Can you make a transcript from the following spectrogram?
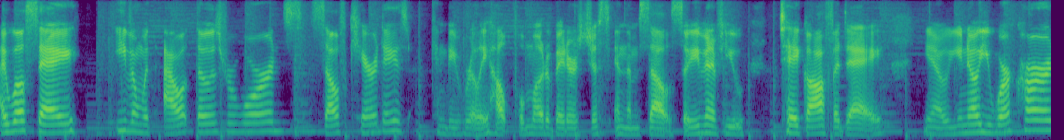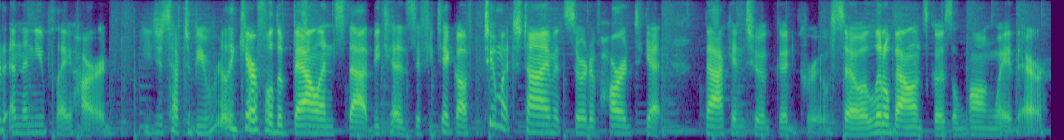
I will say, even without those rewards, self care days can be really helpful motivators just in themselves. So even if you take off a day, you know, you know, you work hard and then you play hard. You just have to be really careful to balance that because if you take off too much time, it's sort of hard to get back into a good groove. So a little balance goes a long way there.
